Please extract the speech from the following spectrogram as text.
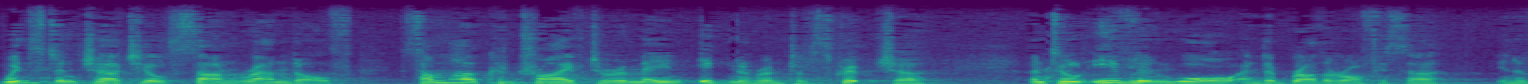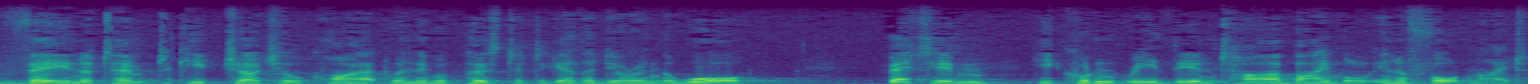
Winston Churchill's son, Randolph, somehow contrived to remain ignorant of Scripture until Evelyn Waugh and a brother officer, in a vain attempt to keep Churchill quiet when they were posted together during the war, bet him he couldn't read the entire Bible in a fortnight.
